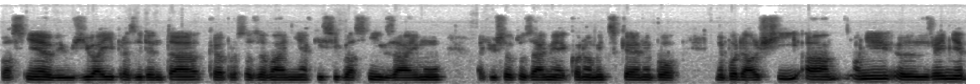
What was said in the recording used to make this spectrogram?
vlastně využívají prezidenta k prosazování svých vlastních zájmů, ať už jsou to zájmy ekonomické nebo, nebo další. A oni e, zřejmě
